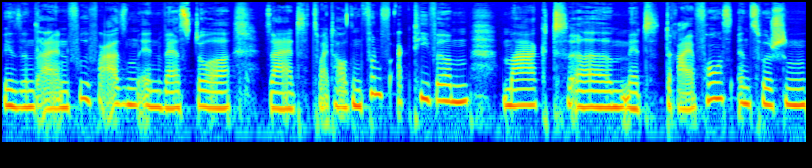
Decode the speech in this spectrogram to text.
Wir sind ein Frühphaseninvestor seit 2005 aktiv im Markt äh, mit drei Fonds inzwischen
